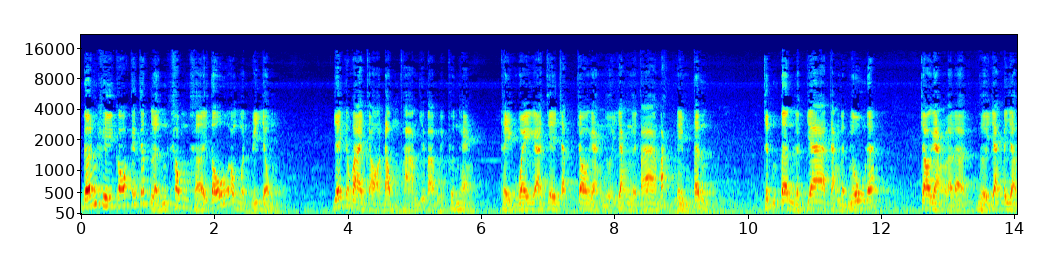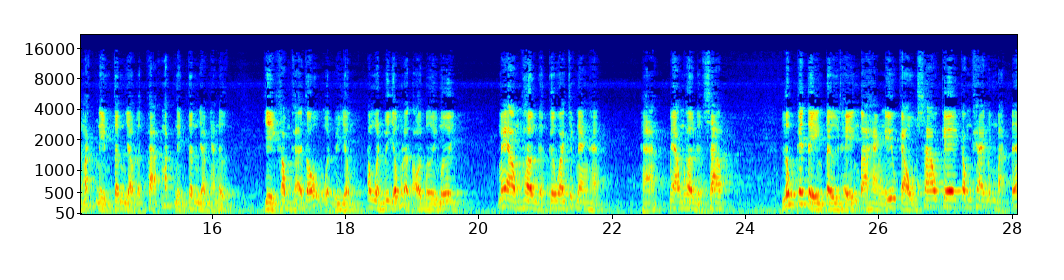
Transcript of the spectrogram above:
Đến khi có cái kết luận không khởi tố ông Quỳnh Duy Dũng với cái vai trò đồng phạm với bà Nguyễn Phương Hằng thì quay ra chê trách cho rằng người dân người ta mất niềm tin. Chính tên lực gia Trần Đình Ngu đó cho rằng là, là người dân bây giờ mất niềm tin vào lực pháp mất niềm tin vào nhà nước. Vì không khởi tố Quỳnh Vĩ Dũng. Ông Quỳnh Vĩ Dũng là tội 10 mươi. Mấy ông hơn được cơ quan chức năng hả? Hả? Mấy ông hơn được sao? Lúc cái tiền từ thiện bà Hằng yêu cầu sao kê công khai minh bạch đó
